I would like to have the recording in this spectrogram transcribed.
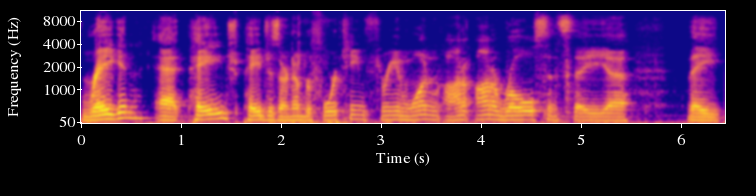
Reagan at Page. Page is our number four team, three and one on, on a roll since they uh, they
